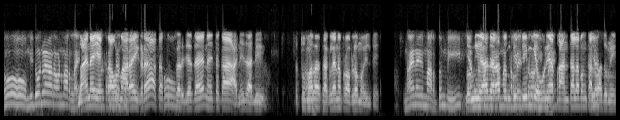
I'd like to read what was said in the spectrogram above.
हो हो मी दोन वेळा राऊंड मारलाय. नाही नाही एक पण राऊंड सध्या- मारा इकडं. आता हो. खूप गरजेचं आहे नाही तर काय हानी झाली. तर तुम्हाला सगळ्यांना प्रॉब्लेम होईल ते. नाही नाही मारतो मी. तुम्ही या जरा तुमची टीम घेऊन या प्रांताला पण Yes. तुम्ही.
